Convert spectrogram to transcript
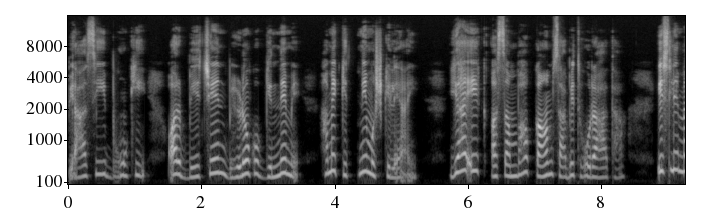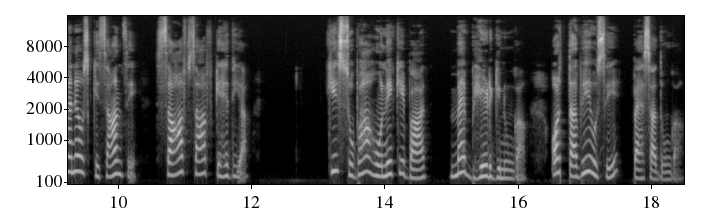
प्यासी, भूखी और बेचैन भेड़ों को गिनने में हमें कितनी मुश्किलें आईं। यह एक असंभव काम साबित हो रहा था, इसलिए मैंने उस किसान से साफ़ साफ़ कह दिया कि सुबह होने के बाद मैं भेड़ गिनूँगा और तभी उसे पैसा दूँगा।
